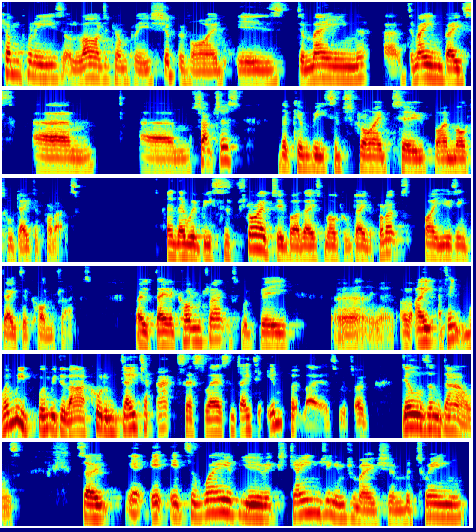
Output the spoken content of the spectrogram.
companies or larger companies should provide is domain uh, domain based um, um, structures that can be subscribed to by multiple data products, and they would be subscribed to by those multiple data products by using data contracts. Those data contracts would be uh, I, I, think when we when we did that, I called them data access layers and data input layers, which are dills and dals. So it, it's a way of you exchanging information between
